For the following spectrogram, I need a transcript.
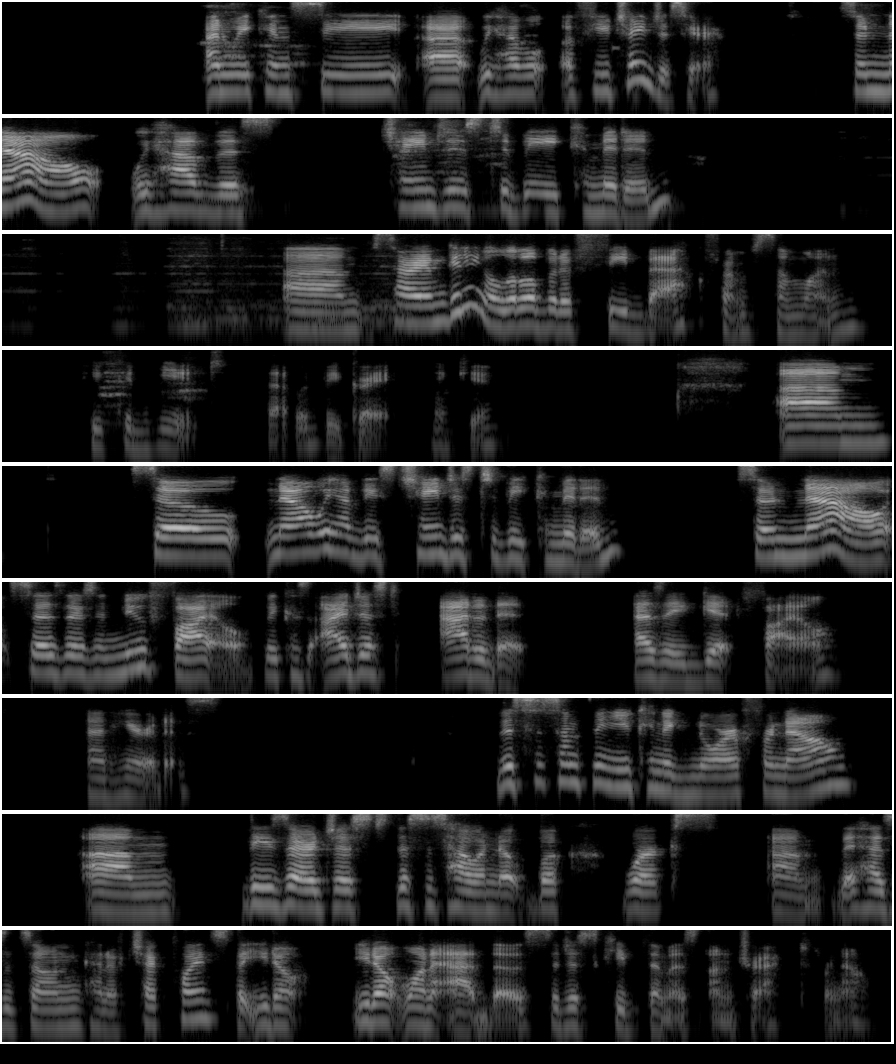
And we can see uh, we have a few changes here. So now we have this changes to be committed. Um, sorry, I'm getting a little bit of feedback from someone. If you could mute. That would be great. Thank you. Um, so now we have these changes to be committed. So now it says there's a new file because I just added it as a Git file. And here it is. This is something you can ignore for now. Um, these are just, this is how a notebook works. Um, it has its own kind of checkpoints, but you don't, you don't want to add those. So just keep them as untracked for now.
